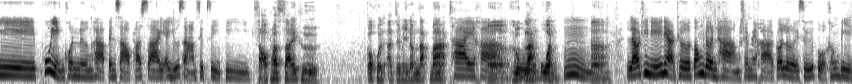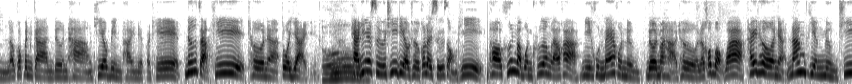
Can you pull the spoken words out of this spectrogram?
มีผู้หญิงคนหนึ่งค่ะ เป็นสาว plus size อายุ 34 ปี สาวพลัสไซส์คือ ก็คนอาจจะมีน้ำหนักมากใช่ค่ะ อ่าคือรูปร่างอ้วน อืมอ่า แล้วทีนี้เนี่ยเธอต้องเดินทางใช่ไหมคะ ก็เลยซื้อตั๋วเครื่องบิน แล้วก็เป็นการเดินทางเที่ยวบินภายในประเทศ เนื่องจากที่เธอเนี่ยตัวใหญ่ แทนที่จะซื้อที่เดียวเธอก็เลยซื้อ 2 ที่ พอขึ้นมาบนเครื่องแล้วค่ะ มีคุณแม่คนหนึ่งเดินมาหาเธอ แล้วก็บอกว่าให้เธอเนี่ยนั่งเพียงหนึ่งที่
